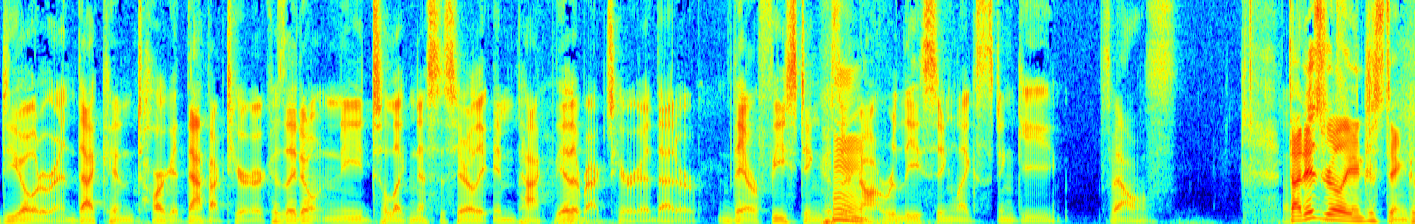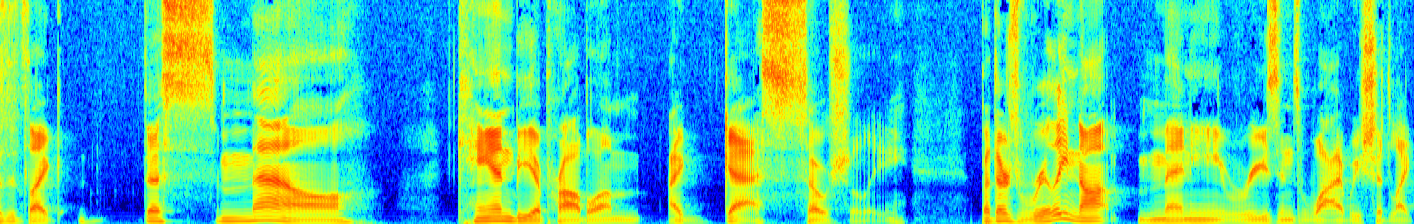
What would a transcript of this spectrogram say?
deodorant that can target that bacteria because they don't need to like necessarily impact the other bacteria that are they're feasting because they're not releasing like stinky smells that is really interesting because it's like the smell can be a problem I guess socially. But there's really not many reasons why we should like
